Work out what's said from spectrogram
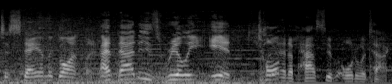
to stay in the gauntlet. And that is really it. Top and a passive auto attack.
